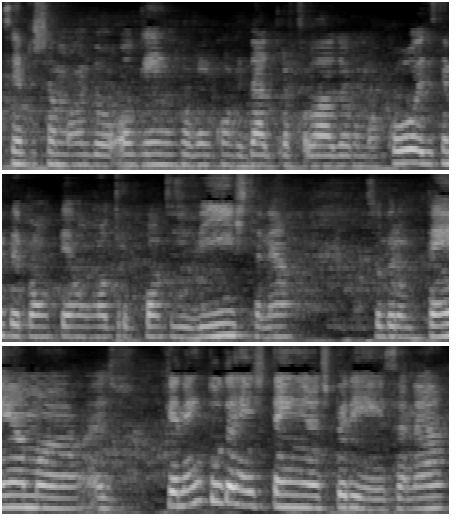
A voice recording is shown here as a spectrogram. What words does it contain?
sempre chamando alguém, algum convidado para falar de alguma coisa, sempre é bom ter um outro ponto de vista, né? Sobre um tema. Porque nem tudo a gente tem a experiência, né?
